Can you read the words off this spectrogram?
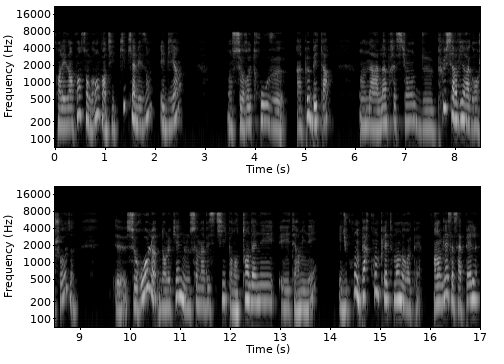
quand les enfants sont grands, quand ils quittent la maison, eh bien, on se retrouve un peu bêta, on a l'impression de plus servir à grand chose. Euh, ce rôle dans lequel nous nous sommes investis pendant tant d'années est terminé, et du coup, on perd complètement nos repères. En anglais, ça s'appelle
